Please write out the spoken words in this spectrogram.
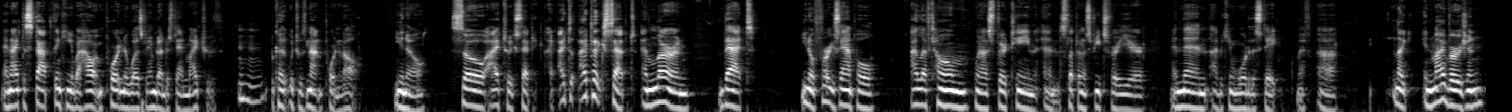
and I had to stop thinking about how important it was for him to understand my truth, mm-hmm. because which was not important at all. You know, so I had to accept. I, I, to, I had to accept and learn that, you know, for example, I left home when I was 13 and slept on the streets for a year, and then I became ward of the state uh, like in my version,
